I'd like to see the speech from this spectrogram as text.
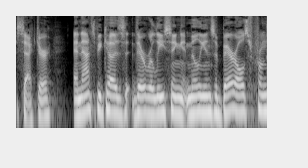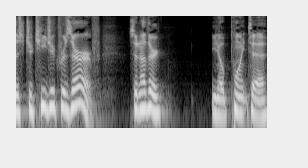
sector, and that's because they're releasing millions of barrels from the strategic reserve. So another, you know, point to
